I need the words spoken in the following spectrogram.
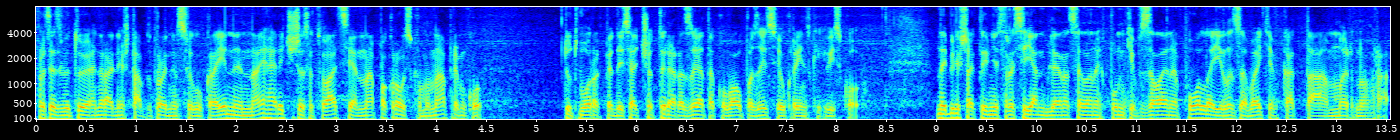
Про це звітує Генеральний штаб збройних сил України. Найгарячіша ситуація на Покровському напрямку. Тут ворог 54 рази атакував позиції українських військових. Найбільша активність росіян біля населених пунктів Зелене поле, Єлизаветівка та Мирноград.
